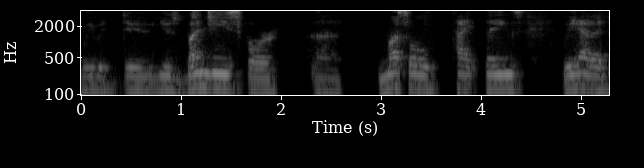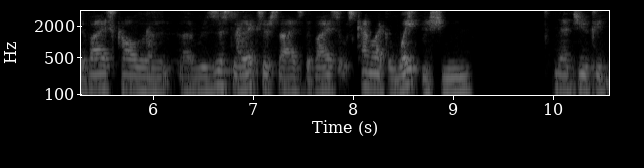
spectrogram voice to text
We would do use bungees for uh, muscle type things. We had a device called a, a resistive exercise device. It was kind of like a weight machine that you could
